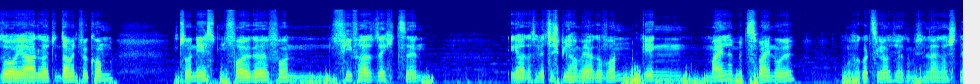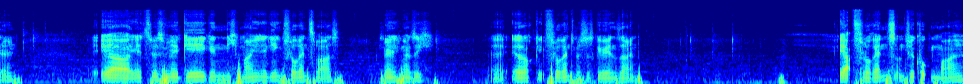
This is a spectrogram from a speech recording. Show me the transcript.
So, ja, Leute, damit willkommen zur nächsten Folge von FIFA 16. Ja, das letzte Spiel haben wir ja gewonnen gegen Mailand mit 2-0. Muss mal kurz die Lautstärke ein bisschen leiser stellen. Ja, jetzt müssen wir gegen, ich meine, gegen Florenz war es. Bin ich mal sicher. Äh, ja doch, Florenz müsste es gewesen sein. Ja, Florenz und wir gucken mal,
